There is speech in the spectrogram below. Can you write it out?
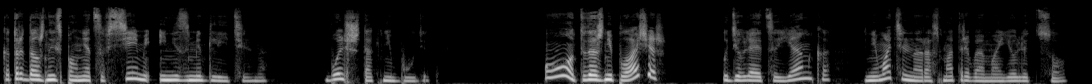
которые должны исполняться всеми и незамедлительно. Больше так не будет. «О, ты даже не плачешь?» — удивляется Янка, внимательно рассматривая мое лицо.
